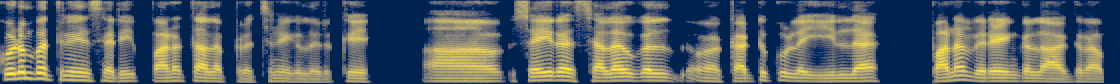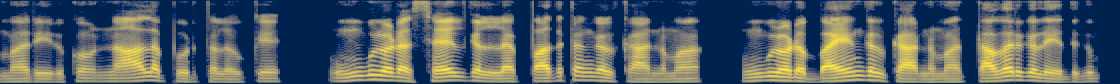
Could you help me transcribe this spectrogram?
குடும்பத்திலயும் சரி, பணத்தால் பிரச்சனைகள் இருக்கு. செய்கிற செலவுகள் கட்டுக்குள்ளே இல்லை பண விரயங்கள் ஆகுற மாதிரி இருக்கும். நாளை பொறுத்தளவுக்கு உங்களோட செயல்களில் பதட்டங்கள் காரணமாக உங்களோட பயங்கள் காரணமாக தவறுகள் எதுவும்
